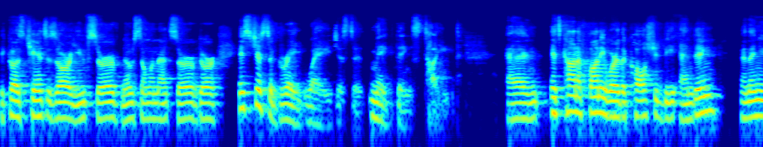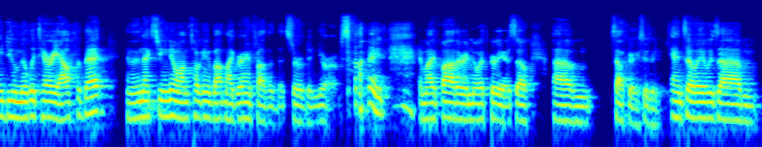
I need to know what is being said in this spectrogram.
because chances are you've served, know someone that served, or it's just a great way just to make things tight. And it's kind of funny where the call should be ending, and then you do military alphabet, and the next thing you know, I'm talking about my grandfather that served in Europe and my father in North Korea. So, um, South Korea, excuse me. And so it was, um,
